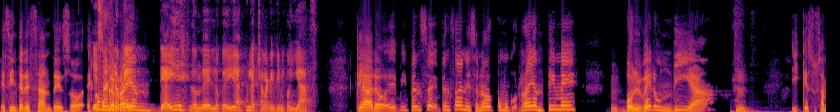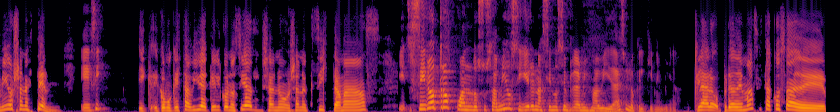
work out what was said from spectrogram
Es interesante eso. Es eso como es que lo Ryan, que. De ahí es donde lo que diga después la charla que él tiene con Jazz. Claro, eh, y pensé, pensaba en eso, ¿no? Como Ryan teme Hmm. volver un día Hmm. y que sus amigos ya no estén. Eh, sí. Y, que- y como que esta vida que él conocía ya no, ya no exista más. Y ser otro cuando sus amigos siguieron haciendo siempre la misma vida. Eso es lo que él tiene miedo. Claro, pero además esta cosa de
